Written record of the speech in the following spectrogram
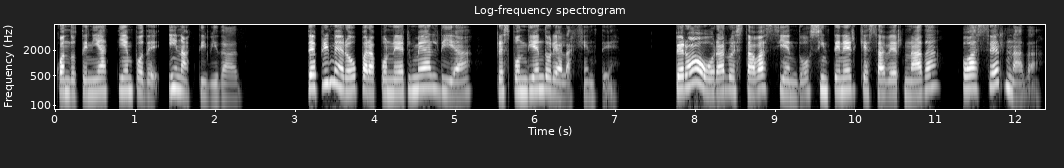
cuando tenía tiempo de inactividad de primero para ponerme al día respondiéndole a la gente. Pero ahora lo estaba haciendo sin tener que saber nada o hacer nada.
